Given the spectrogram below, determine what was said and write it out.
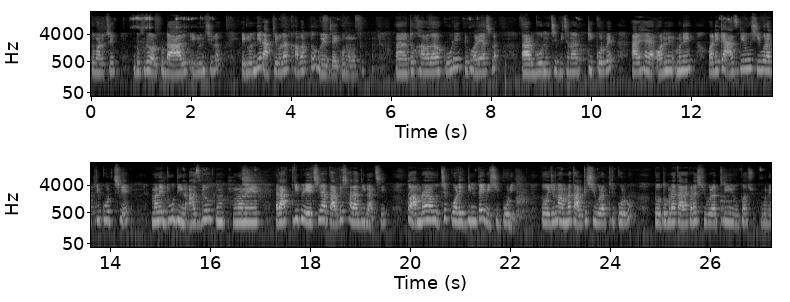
তোমার হচ্ছে দুপুরে অল্প ডাল এগুলো ছিল। এগুলো দিয়ে রাত্রিবেলার খাবার তো হয়ে যায় কোনো মতো। তো খাওয়া দাওয়া করে একটু ঘরে আসলাম। আর বোন হচ্ছে বিছানা ঠিক করবে। আর হ্যাঁ অনেক মানে অনেকে আজকেও শিবরাত্রি করছে। মানে দুদিন আজকেও মানে রাত্রি পেয়েছে আর কালকে সারা দিন আছে। তো আমরা হচ্ছে পরের দিনটাই বেশি করি। তো ওই জন্য আমরা কালকে শিবরাত্রি করব। তো তোমরা কারা কারা শিবরাত্রি উপাস মানে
